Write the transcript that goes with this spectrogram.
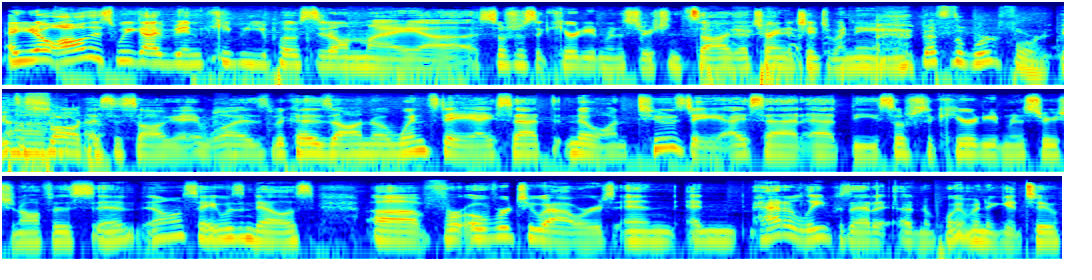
And you know, all this week I've been keeping you posted on my uh, Social Security Administration saga, trying to change my name. That's the word for it. It's a Uh, saga. It's a saga. It was because on a Wednesday I sat, no, on Tuesday I sat at the Social Security Administration office, and, and I'll say it was in Dallas uh, for over two hours, and and had to leave because I had a, an appointment to get to,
